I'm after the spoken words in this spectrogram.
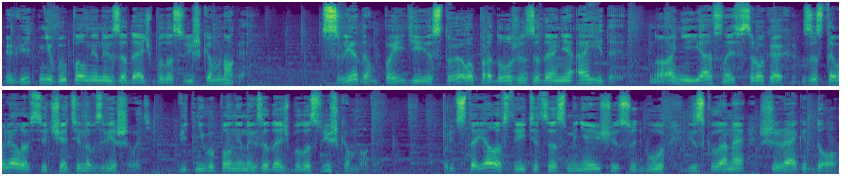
ведь невыполненных задач было слишком много – Следом, по идее, стоило продолжить задание Аиды, но неясность в сроках заставляла все тщательно взвешивать, ведь невыполненных задач было слишком много. Предстояло встретиться с меняющей судьбу из клана Ширагдо,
